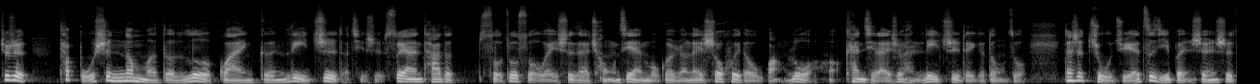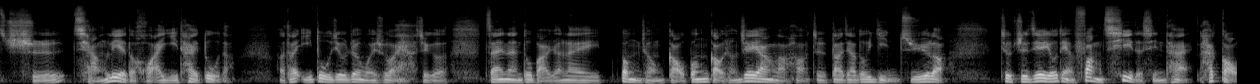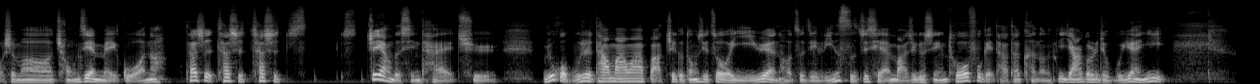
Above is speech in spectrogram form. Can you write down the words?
就是他不是那么的乐观跟励志的。其实，虽然他的。所作所为是在重建某个人类社会的网络，看起来是很励志的一个动作。但是主角自己本身是持强烈的怀疑态度的，啊，他一度就认为说，哎呀，这个灾难都把人类蹦成搞崩搞成这样了，哈，这大家都隐居了，就直接有点放弃的心态，还搞什么重建美国呢？他是他是他是。这样的心态去，如果不是他妈妈把这个东西作为遗愿和自己临死之前把这个事情托付给他，他可能压根儿就不愿意。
